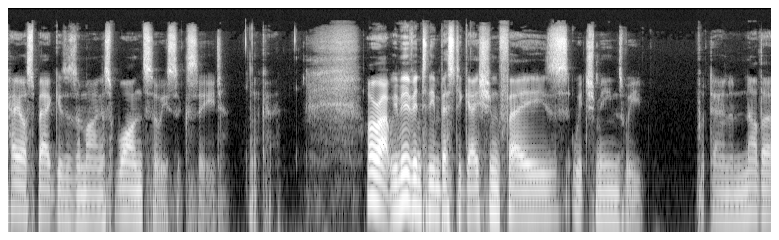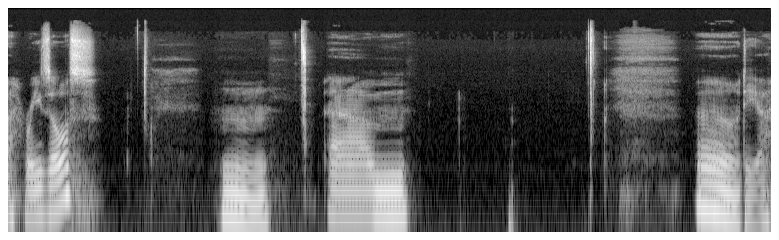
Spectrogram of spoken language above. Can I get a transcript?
Chaos Bag gives us a minus one, so we succeed. Okay. All right, we move into the investigation phase, which means we put down another resource. Hmm. Um. Oh dear.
